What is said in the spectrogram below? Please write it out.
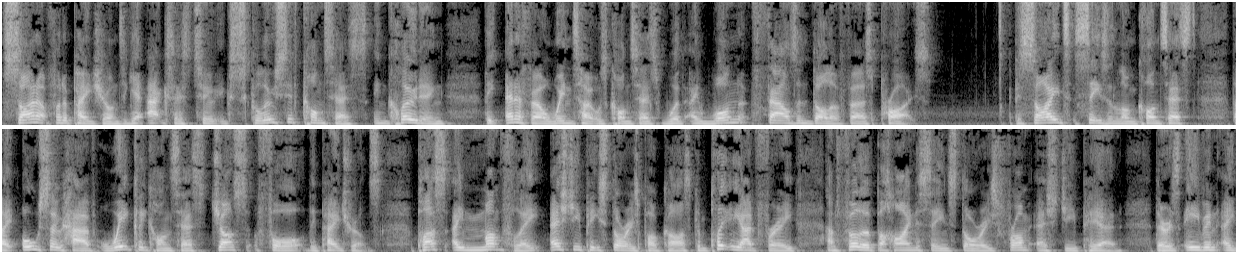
Sign up for the Patreon to get access to exclusive contests, including the NFL win totals contest with a $1,000 first prize. Besides season long contests, they also have weekly contests just for the Patreons, plus a monthly SGP Stories podcast, completely ad free and full of behind the scenes stories from SGPN. There is even a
